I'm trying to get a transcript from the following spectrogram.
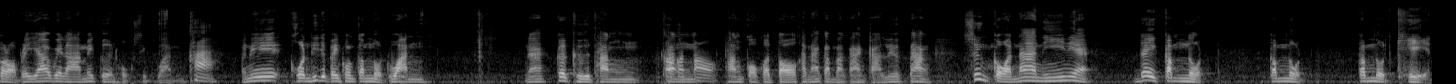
กรอบระยะเวลาไม่เกิน 60 วันค่ะอันนี้คนที่จะเป็นคนกำหนดวันนะก็คือทางทางกกตทางกกตคณะกรรมการการเลือกตั้ง ซึ่งก่อนหน้านี้เนี่ยได้กำหนดกำหนดกำหนดเขต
